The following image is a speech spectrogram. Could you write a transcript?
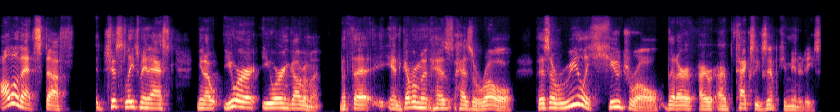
all of that stuff it just leads me to ask. You know, you are you are in government, but the and government has has a role there's a really huge role that our, our, our, tax exempt communities,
